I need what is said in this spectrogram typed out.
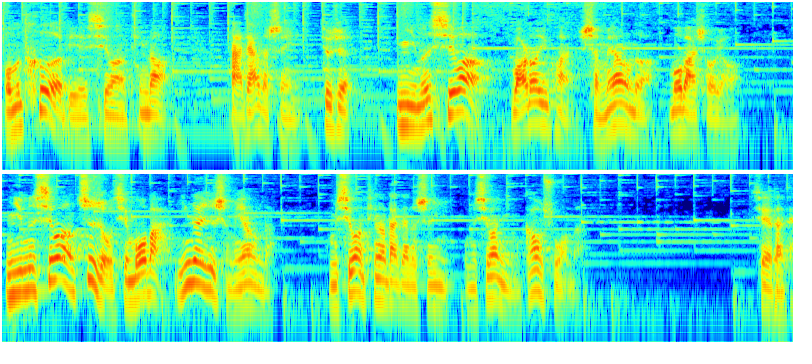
我们特别希望听到大家的声音，就是你们希望玩到一款什么样的 MOBA 手游？你们希望智走棋 MOBA 应该是什么样的？我们希望听到大家的声音，我们希望你们告诉我们。谢谢大家。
